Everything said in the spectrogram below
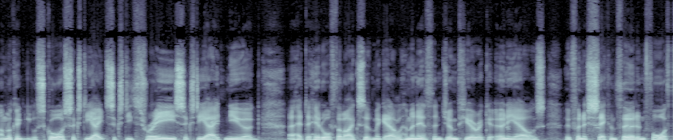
I'm looking at your score 68, 63, 68, and you uh, had to head off the likes of Miguel Jimenez and Jim Furyk, Ernie Els, who finished second, third, and fourth.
